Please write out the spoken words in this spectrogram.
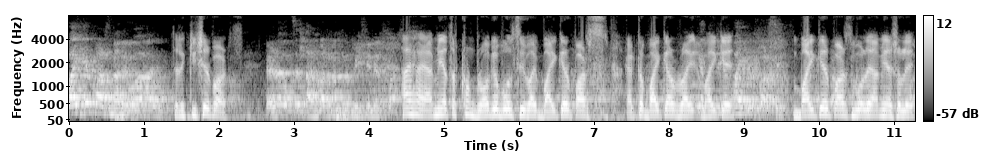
বাইকের পার্স না রে ভাই। তাহলে কিসের পার্টস পার্স হাই হাই আমি এতক্ষণ ব্লগে বলছি ভাই বাইকের পার্টস একটা বাইকার ভাইকে বাইকের পার্সে বলে আমি আসলে আর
